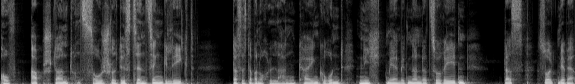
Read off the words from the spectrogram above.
auf Abstand und Social Distancing gelegt. Das ist aber noch lang kein Grund, nicht mehr miteinander zu reden. Das sollten wir bei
